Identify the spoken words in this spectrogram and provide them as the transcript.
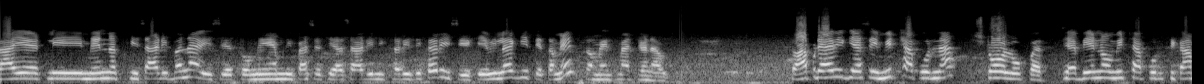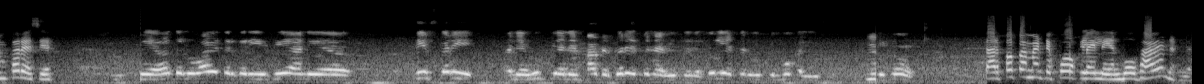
બાએ એટલી મહેનતથી સાડી બનાવી છે, તો મેં એમની પાસેથી આ સાડીની ખરીદી કરી છે, કેવી લાગી તે તમે કમેન્ટમાં જણાવજો. તો આપણે આવી ગયા છીએ મીઠાપુરના સ્ટોલ ઉપર, જે બેનો મીઠાપુરથી કામ કરે છે. હળદરનું વાવેતર કરીએ છીએ અને ટીપ્સ કરી અને હુંકી અને પાવડર ઘરે જ બનાવી છે અને કુરિયર સર્વિસથી મોકલીએ તાર પપ્પા માટે પોક લઈ લઈએ બહુ ભાવે ને એટલે.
